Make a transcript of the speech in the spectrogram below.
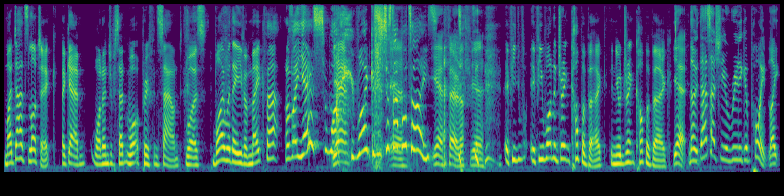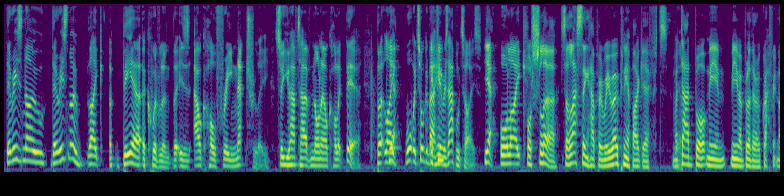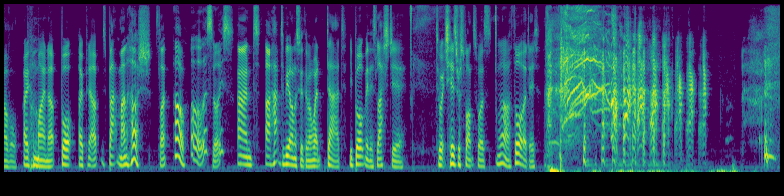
My dad's logic, again, 100% waterproof and sound, was why would they even make that? I was like, yes, why? Yeah. Why? Because it's just Yeah. apple ties. Yeah, fair enough. Yeah. If you if you want to drink Kopparberg, then you'll drink Kopparberg. Yeah, no, that's actually a really good point. Like, there is no, there is no like a beer equivalent that is alcohol free naturally. So you have to have non-alcoholic beer. But like, Yeah. what we're talking about If here you- is apple ties. Yeah. Or like, Or Schlur. So the last thing happened, we were opening up our gifts. My dad bought me and me and my brother a graphic novel. Open mine up, bought, open it up. It's Batman Hush. It's like, oh. oh, that's nice. And I had to be honest with him. I went, Dad, you bought me this last year. To which his response was, Oh, I thought I did.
